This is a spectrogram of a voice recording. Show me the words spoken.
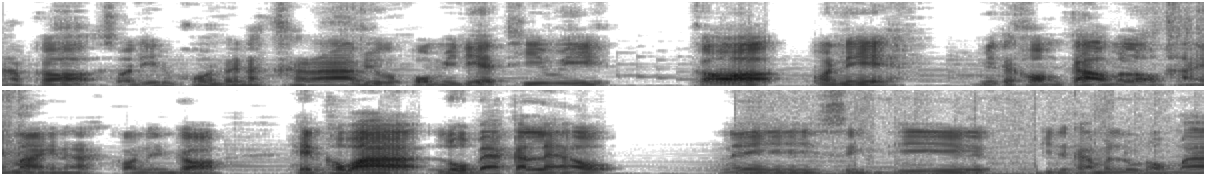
ครับ ก็สวัสดีทุกคนด้วยนะครับ อยู่กับผมมีเดียทีวีก็วันนี้มีแต่ของเก่ามาหลอกขายใหม่นะ ก่อนหนึ่งก็เห็นเขาว่าโลแบ็กกันแล้ว ในสิ่งที่กิจกรรมมันหลุดออกมา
